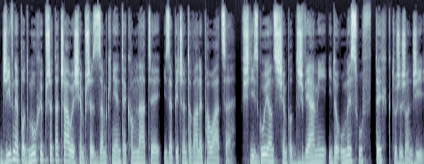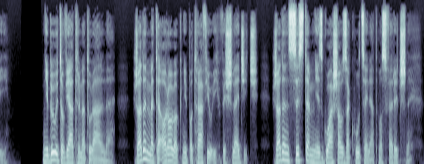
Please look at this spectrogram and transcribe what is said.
dziwne podmuchy przetaczały się przez zamknięte komnaty i zapieczętowane pałace, wślizgując się pod drzwiami i do umysłów tych, którzy rządzili. Nie były to wiatry naturalne. Żaden meteorolog nie potrafił ich wyśledzić. Żaden system nie zgłaszał zakłóceń atmosferycznych.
